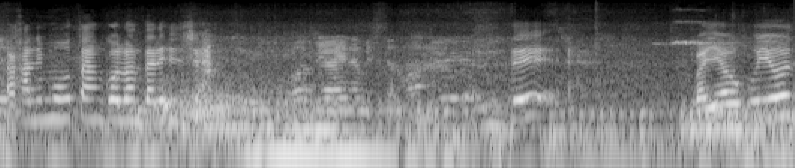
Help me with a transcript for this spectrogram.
Nakalimutan ko lang dalhin siya. mga biyahe na mister mo. Hindi. Bayaw ko yun.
